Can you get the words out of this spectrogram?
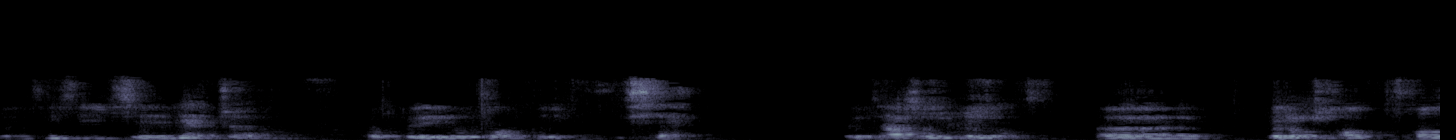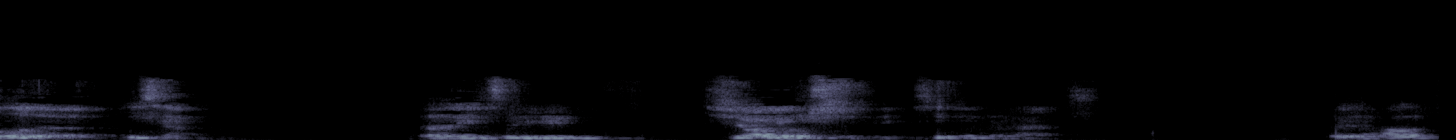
论进行一些验证，和对漏洞各种复现，对加深各种呃各种操操作的印象，呃以至于需要用时进行回来，对，然后。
